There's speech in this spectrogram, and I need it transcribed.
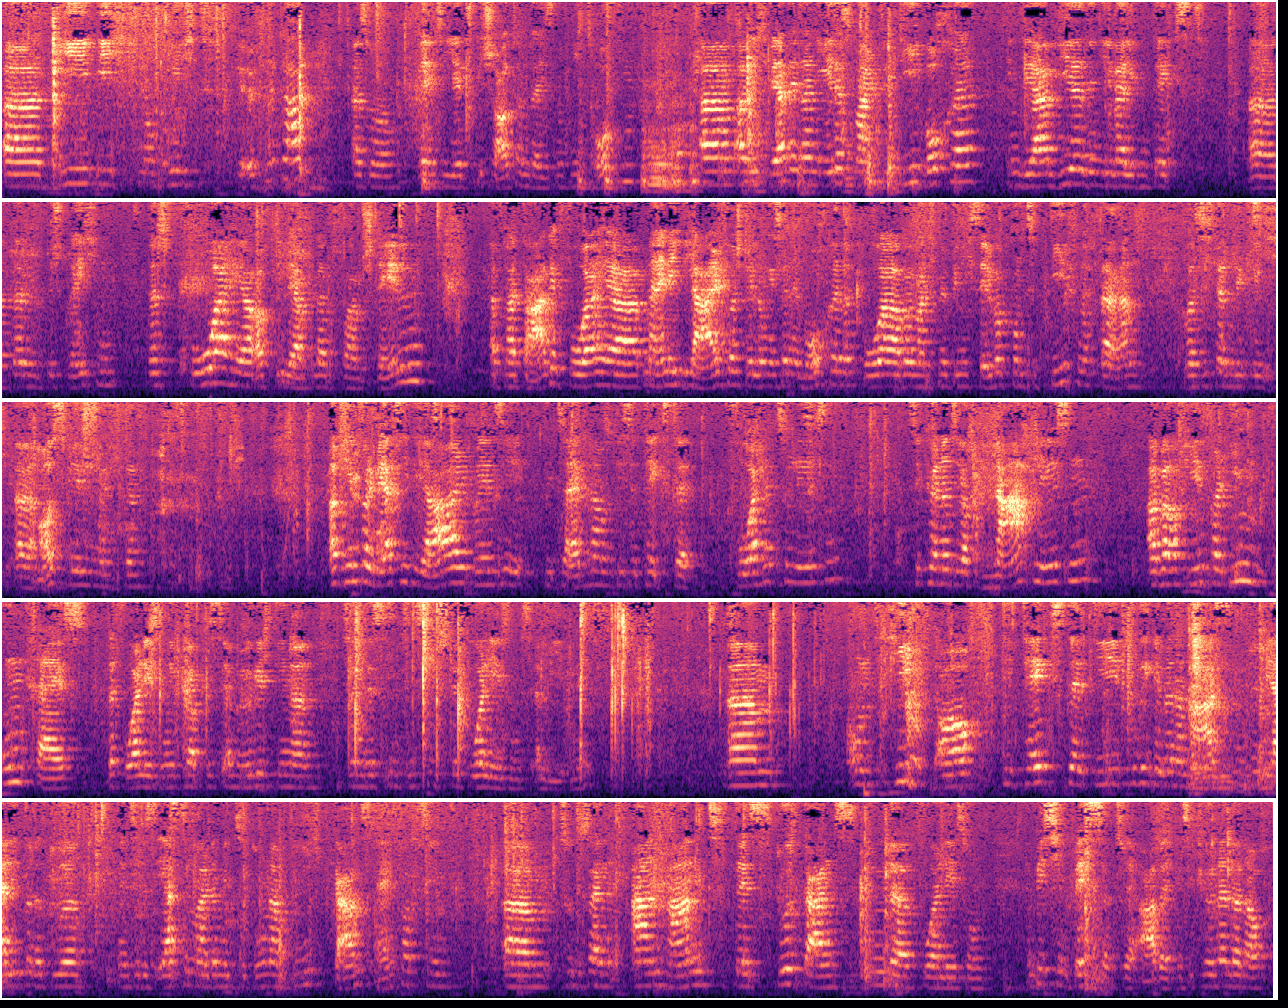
äh, die ich noch nicht geöffnet habe. Also wenn Sie jetzt geschaut haben, da ist noch nichts offen. Ähm, aber ich werde dann jedes Mal für die Woche, in der wir den jeweiligen Text äh, dann besprechen, das vorher auf die Lernplattform stellen. Ein paar Tage vorher, meine Idealvorstellung ist eine Woche davor, aber manchmal bin ich selber konzeptiv noch daran, was ich dann wirklich äh, auswählen möchte. Auf jeden Fall wäre es ideal, wenn Sie die Zeit haben, diese Texte vorher zu lesen. Sie können sie auch nachlesen, aber auf jeden Fall im Umkreis der Vorlesung. Ich glaube, das ermöglicht Ihnen so das intensivste Vorlesungserlebnis. Ähm, und hilft auch die Texte, die zugegebenermaßen Primärliteratur, wenn Sie das erste Mal damit zu tun haben, nicht ganz einfach sind, ähm, sozusagen anhand des Durchgangs in der Vorlesung ein bisschen besser zu erarbeiten. Sie können dann auch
